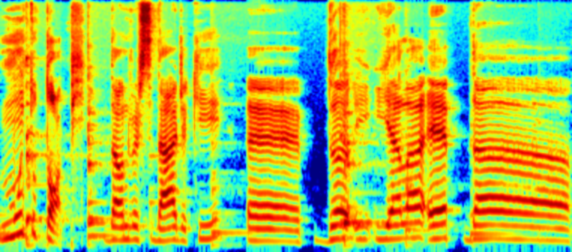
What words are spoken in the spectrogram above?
muito top da universidade aqui, é, da, e, e ela é da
